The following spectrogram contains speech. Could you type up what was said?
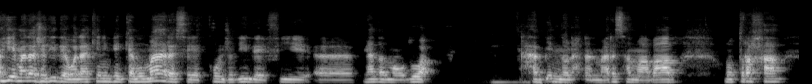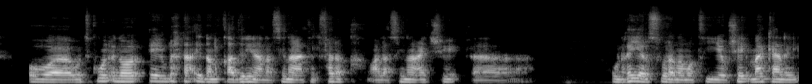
هي ما لا جديدة ولكن يمكن كممارسة تكون جديدة في آه، في هذا الموضوع. حابين إنه نحن نمارسها مع بعض ونطرحها وتكون إنه إيه ونحن أيضا قادرين على صناعة الفرق وعلى صناعة شيء آه، ونغير الصورة النمطيه وشيء ما كان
